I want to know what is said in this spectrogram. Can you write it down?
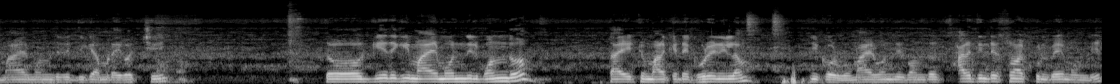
মায়ের মন্দিরের দিকে আমরা এগোচ্ছি। তো গিয়ে দেখি মায়ের মন্দির বন্ধ, তাই একটু মার্কেটে ঘুরে নিলাম। কি করব? মায়ের মন্দির বন্ধ, সাড়ে তিনটের সময় খুলবে মন্দির।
